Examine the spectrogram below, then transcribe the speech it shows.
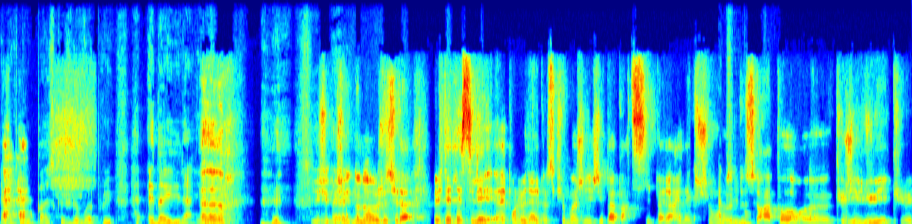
ou pas, parce que je ne le vois plus. Et non, il est là. non, non, je, non, non, je suis là. Je vais peut-être laisser répondre Lionel, parce que moi, je n'ai pas participé à la rédaction euh, de ce rapport euh, que j'ai lu et que,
